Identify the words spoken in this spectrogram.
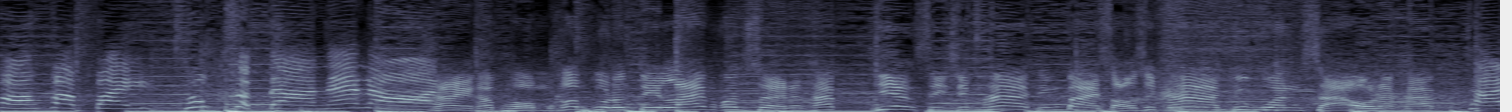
ของกลับไปทุกสัปดาห์แน่นอน ใช่ครับผมครอบครัวดนตรีไลฟ์คอนเสิร์ตนะครับ เที่ยง 45 ถึงบ่าย 25 ทุกวันเสาร์นะครับ ใช่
